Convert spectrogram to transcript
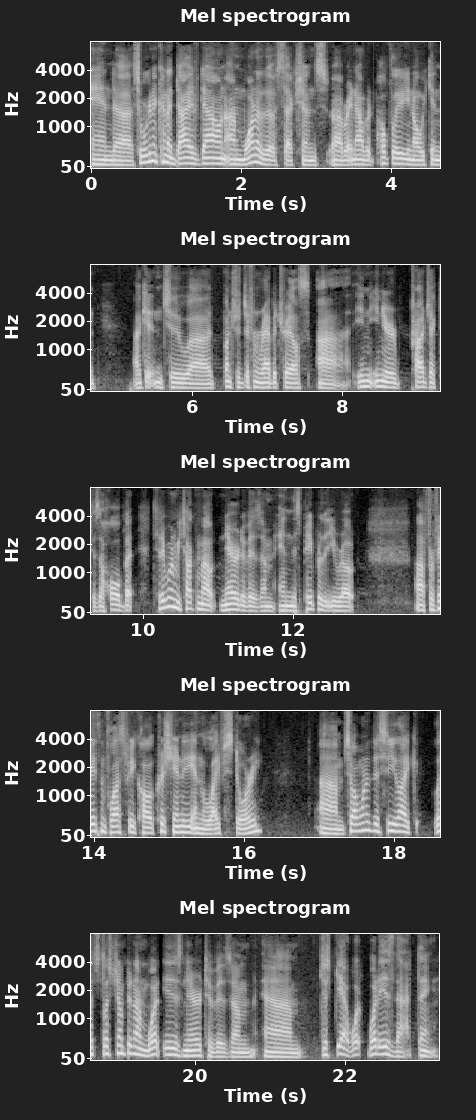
And uh, so we're going to kind of dive down on one of those sections uh, right now, but hopefully, you know, we can uh, get into uh, a bunch of different rabbit trails uh, in in your project as a whole. But today we're going to be talking about narrativism and this paper that you wrote for faith and philosophy called Christianity and the Life Story. Um, so I wanted to see like let's let's jump in on what is narrativism. Um, just yeah, what what is that thing?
